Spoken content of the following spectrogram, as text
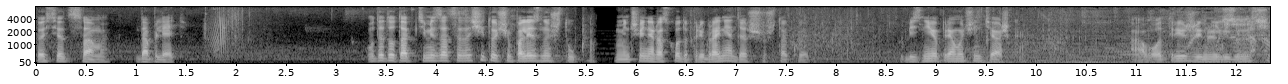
То есть это самое. Да, блядь. Вот эта вот оптимизация защиты очень полезная штука. Уменьшение расхода при броне, да что ж такое -то. Без нее прям очень тяжко. А вот режим невидимости.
